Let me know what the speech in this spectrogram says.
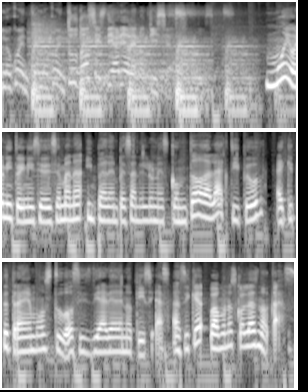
Te lo cuento, te lo cuento. Tu dosis diaria de noticias. Muy bonito inicio de semana y para empezar el lunes con toda la actitud, aquí te traemos tu dosis diaria de noticias. Así que vámonos con las notas.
